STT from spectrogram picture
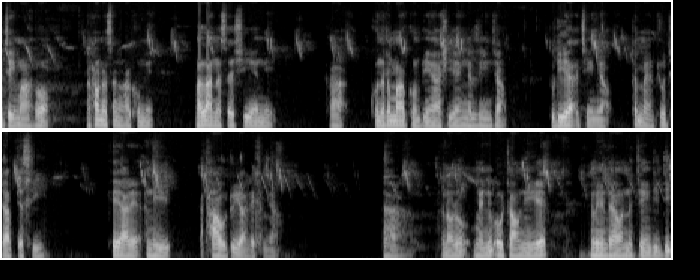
အကြိမ်မှာတော့2025ခုနှစ်မတ်လ28ရက်နေ့ကခွန်သရမကွန်ပြင်းအားရှိတဲ့ငလင်ကြောင့်ဒုတိယအကြိမ်မြောက်ထပ်မံပြိုကျပျက်စီးခဲ့ရတဲ့အနေအထားကိုတွေ့ရတယ်ခင်ဗျဒါကျွန်တော်တို့မနူအုပ်ချောင်းကြီးရဲ့ငလင်တန်ကိုနှစ်ကြိမ်တိတိ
